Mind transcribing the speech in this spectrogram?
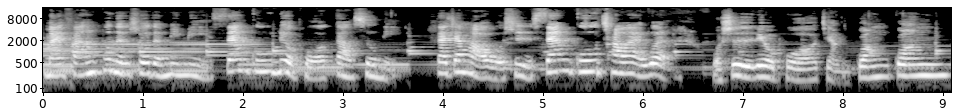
买房不能说的秘密，三姑六婆告诉你。大家好，我是三姑，超爱问。我是六婆蒋光光。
